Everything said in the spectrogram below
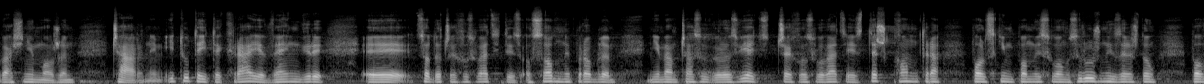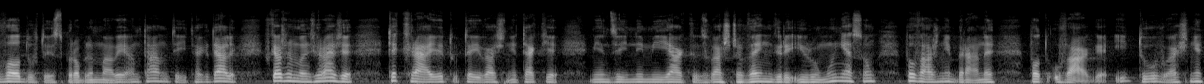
właśnie Morzem Czarnym. I tutaj te kraje, Węgry, yy, co do Czechosłowacji, to jest osobny problem, nie mam czasu go rozwijać. Czechosłowacja jest też kontra polskim pomysłom z różnych zresztą powodów, to jest problem małej Antanty i tak dalej. W każdym bądź razie te kraje tutaj właśnie takie między innymi jak zwłaszcza Węgry i Rumunia są poważnie brane pod uwagę. I tu właśnie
